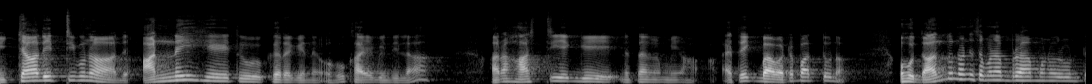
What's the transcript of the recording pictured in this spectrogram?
මිච්ඡාදිට්ඨි වුණාද? අන්නේ හේතු කරගෙන ඔහු කය බිඳිලා අර හස්තියෙක්ගේ නැත්නම් මේ ඇතෙක් බවට පත් වුණා. ඔහු දන් දුන්නනේ සමන බ්‍රාහ්මණවරුන්ට.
